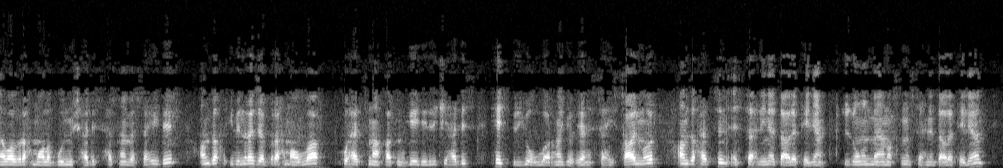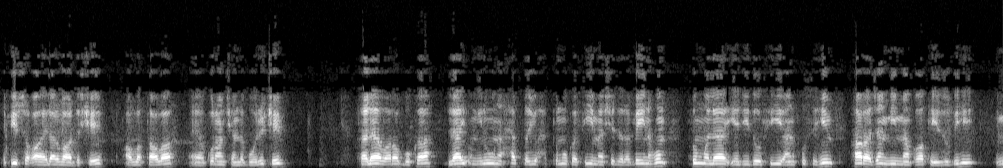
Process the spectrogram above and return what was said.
Nəvavi Rəhmallah buyurmuş hədis həsən və səhidir. Ancaq İbn Rəcəb Rəhmallah bu hədisin arxasında qeyd edir ki, hədis heç bir yollarına görə, yəni səhih sayılmır. Ancaq hədisin e, səhliyinə dalət edən, düz onun mənasının səhini dəalət edən e, bir çox ayələr vardır ki, Allah Taala e, Quran-Kərimdə buyurur ki: "Fələ və rabbuka la yu'minuna hatta yuhakkimuka fima shajara baynahum, thumma la yajidu fi anfusihim haracan mimma qatayu bihi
